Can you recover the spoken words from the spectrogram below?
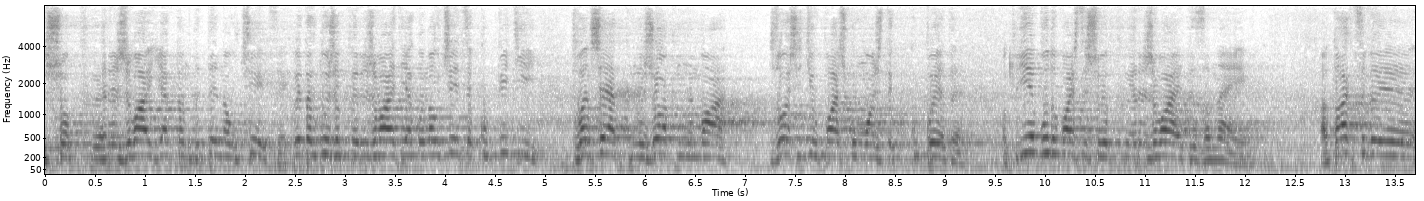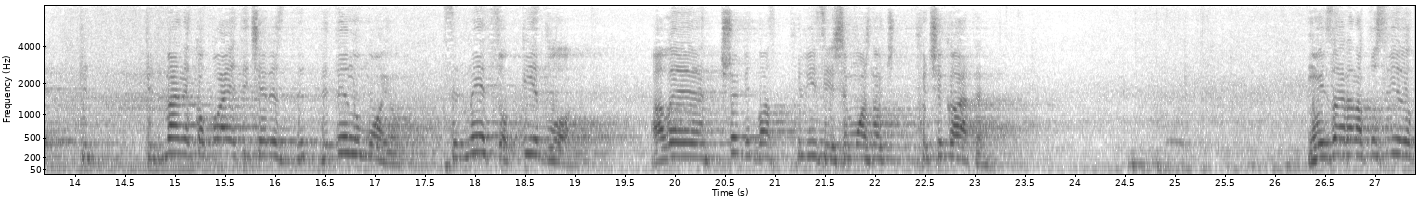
що переживають, як там дитина вчиться. Як ви так дуже переживаєте, як вона вчиться, купіть їй планшет, книжок нема, зошитів пачку можете купити. От тоді я буду бачити, що ви переживаєте за неї. А так це ви під, під мене копаєте через дитину мою. Це ницо, підло. Але що від вас поліції ще можна почекати? Ну і зараз напослідок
